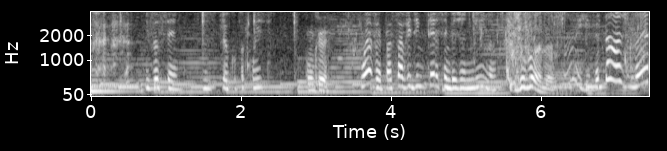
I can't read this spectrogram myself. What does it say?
E você? Não se preocupa com isso? Com o quê? Ué, vai passar a vida inteira sem beijar ninguém, Léo. Giovana. Ai, é verdade, né?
